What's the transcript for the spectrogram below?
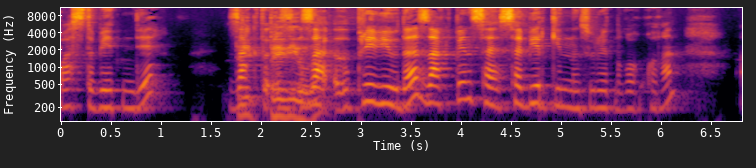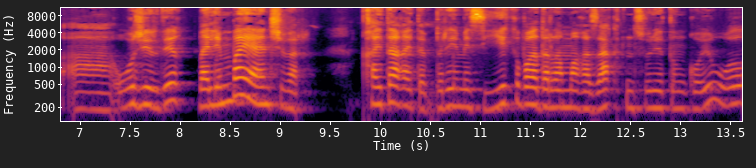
басты бетінде закты превьюда зак пен сабиркиннің суретін қойып қойған. А, ол жерде бәленбай әнші бар. Қайта қайта бір емес екі бағдарламаға зактың суретін қою ол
